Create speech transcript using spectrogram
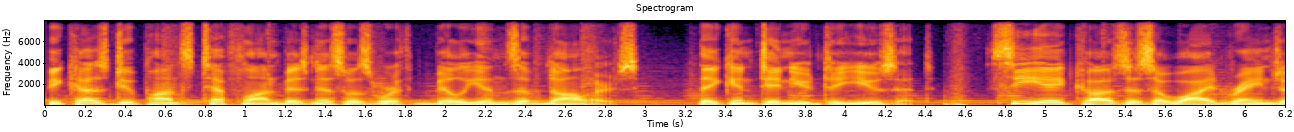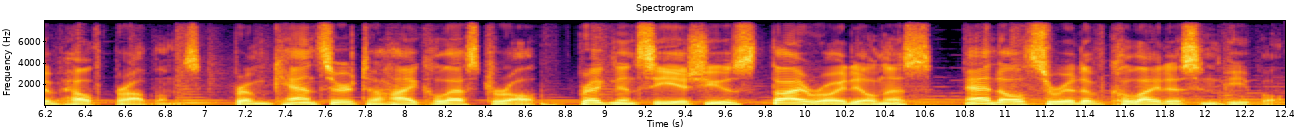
because DuPont's Teflon business was worth billions of dollars, they continued to use it. C8 causes a wide range of health problems, from cancer to high cholesterol, pregnancy issues, thyroid illness, and ulcerative colitis in people.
